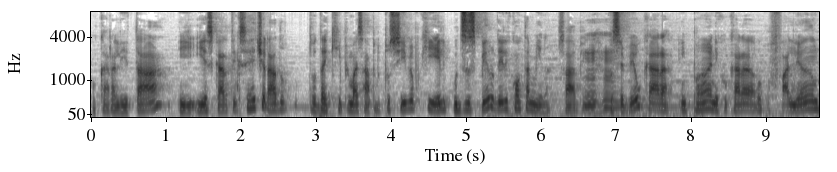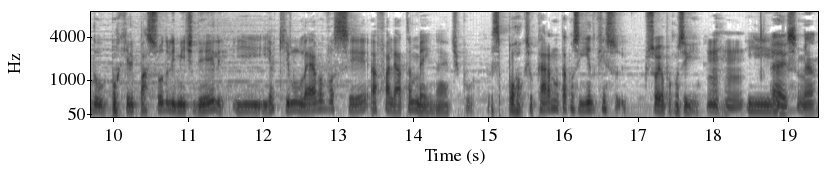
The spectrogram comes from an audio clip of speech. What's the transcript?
O cara ali tá e, e esse cara tem que ser retirado do- da equipe o mais rápido possível porque ele, o desespero dele contamina, sabe? Uhum. Você vê o cara em pânico, o cara falhando porque ele passou do limite dele e, e aquilo leva você a falhar também, né? Tipo, porra, se o cara não tá conseguindo, quem sou, sou eu pra conseguir? Uhum. E, É isso mesmo.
